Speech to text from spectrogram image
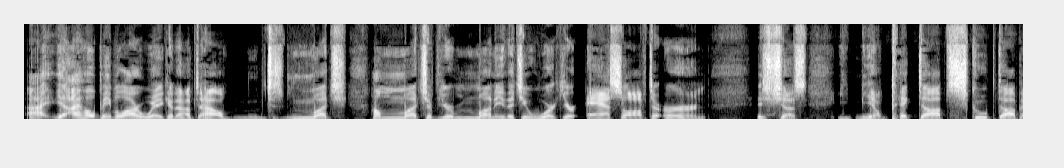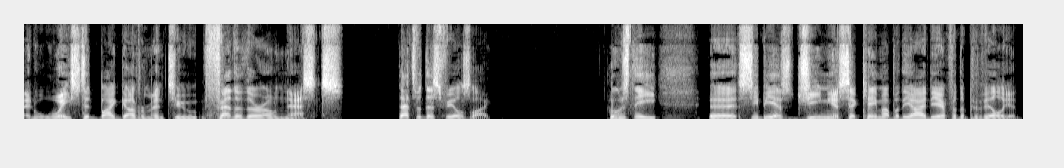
I yeah, I hope people are waking up to how just much how much of your money that you work your ass off to earn is just you know picked up, scooped up, and wasted by government to feather their own nests. That's what this feels like. Who's the uh, CPS genius that came up with the idea for the pavilion?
